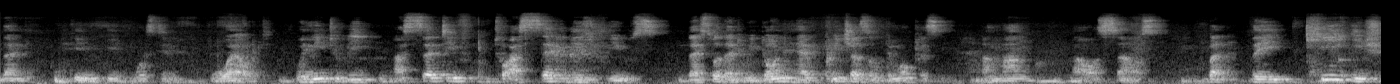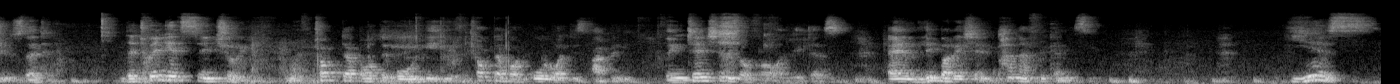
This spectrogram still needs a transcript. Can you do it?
than in the Western world. We need to be assertive to assert these views. That's so that we don't have preachers of democracy among ourselves. But the key issues that the 20th century, we've talked about the old age, we've talked about all what is happening, the intentions of our leaders, and liberation, Pan-Africanism. Yes,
